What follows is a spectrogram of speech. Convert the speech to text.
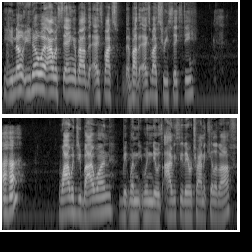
You know, you know what I was saying about the Xbox about the Xbox 360. Uh huh. Why would you buy one when when it was obviously they were trying to kill it off?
